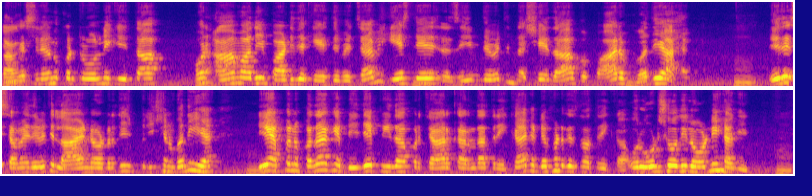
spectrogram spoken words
ਕਾਂਗਰਸ ਨੇ ਉਹਨੂੰ ਕੰਟਰੋਲ ਨਹੀਂ ਕੀਤਾ ਔਰ ਆਮ ਆਦਮੀ ਪਾਰਟੀ ਦੇ ਕੇਸ ਦੇ ਵਿੱਚ ਆ ਵੀ ਇਸ ਦੇ ਰਜ਼ੀਮ ਦੇ ਵਿੱਚ ਨਸ਼ੇ ਦਾ ਵਪਾਰ ਵਧਿਆ ਹੈ। ਹੂੰ। ਇਹਦੇ ਸਮੇਂ ਦੇ ਵਿੱਚ ਲਾ ਐਂਡ ਆਰਡਰ ਦੀ ਪੋਜੀਸ਼ਨ ਵਧੀ ਹੈ। ਇਹ ਆਪਾਂ ਨੂੰ ਪਤਾ ਕਿ ਬੀਜੇਪੀ ਦਾ ਪ੍ਰਚਾਰ ਕਰਨ ਦਾ ਤਰੀਕਾ ਹੈ ਕਿ ਡਿਫਰੈਂਟ ਕਿਸਮ ਦਾ ਤਰੀਕਾ। ਉਹ ਰੋਡ ਸ਼ੋਅ ਦੀ ਲੋੜ ਨਹੀਂ ਹੈਗੀ। ਹੂੰ।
